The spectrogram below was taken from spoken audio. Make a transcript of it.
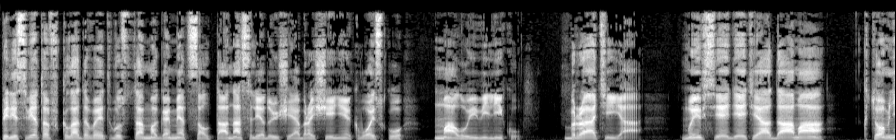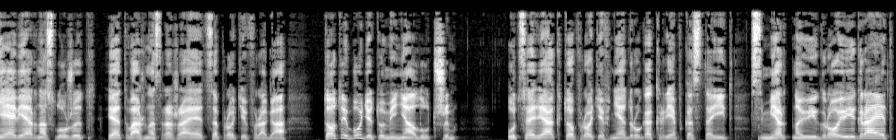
Пересветов вкладывает в уста Магомед Салтана следующее обращение к войску «Малу и Велику». «Братья, мы все дети Адама. Кто мне верно служит и отважно сражается против врага, тот и будет у меня лучшим». У царя, кто против недруга крепко стоит, смертную игрою играет,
